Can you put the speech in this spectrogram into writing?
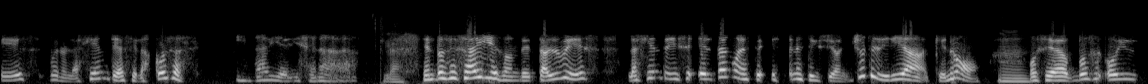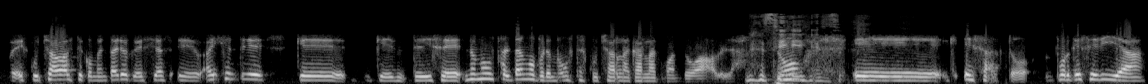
es, bueno, la gente hace las cosas y nadie dice nada. Claro. Entonces ahí es donde tal vez la gente dice, el tango este, está en extinción. Yo te diría que no. Mm. O sea, vos hoy escuchaba este comentario que decías, eh, hay gente que, que te dice, no me gusta el tango, pero me gusta escucharla Carla cuando habla. Sí. Eh, exacto, porque sería,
